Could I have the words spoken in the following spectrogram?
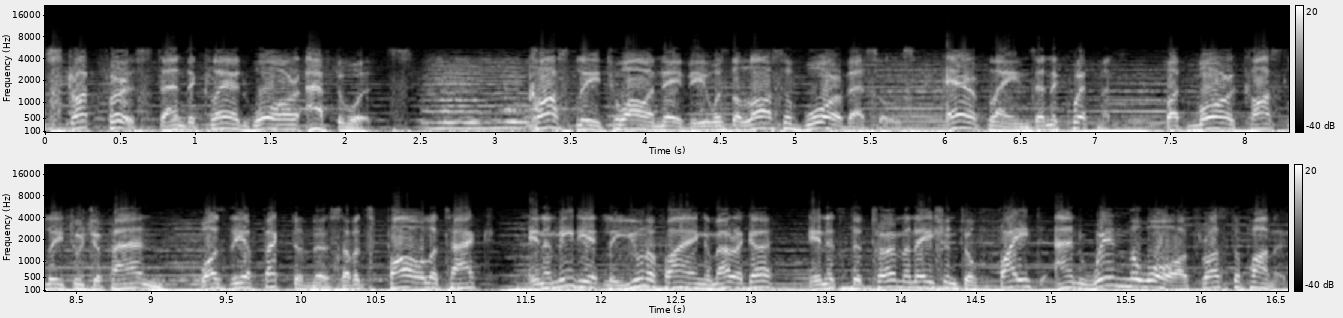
struck first and declared war afterwards. Costly to our Navy was the loss of war vessels, airplanes, and equipment. But more costly to Japan was the effectiveness of its foul attack in immediately unifying America in its determination to fight and win the war thrust upon it,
